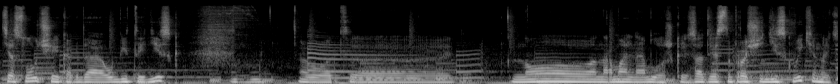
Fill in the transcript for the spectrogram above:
те случаи, когда убитый диск, вот, э, но нормальная обложка. И, соответственно, проще диск выкинуть,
